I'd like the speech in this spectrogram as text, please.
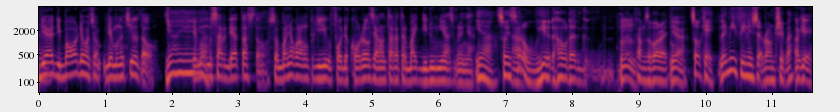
dia di bawah dia macam dia mengecil tau. Yeah, yeah, Dia yeah. membesar di atas tau. So banyak orang pergi for the corals yang antara terbaik di dunia sebenarnya. Yeah, so it's sort of weird how that, that comes about, right? Yeah. So okay, let me finish that round trip. Ah. Okay.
